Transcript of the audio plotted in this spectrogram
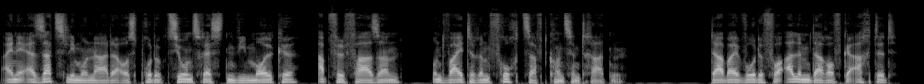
eine Ersatzlimonade aus Produktionsresten wie Molke, Apfelfasern und weiteren Fruchtsaftkonzentraten. Dabei wurde vor allem darauf geachtet,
